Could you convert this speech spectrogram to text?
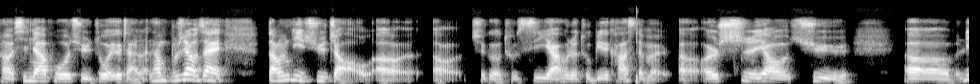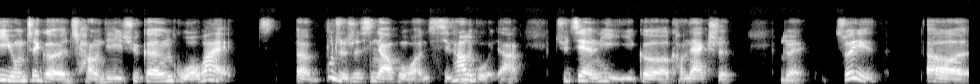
呃新加坡去做一个展览，他们不是要在。当地去找呃呃这个 to C 啊或者 to B 的 customer，呃，而是要去呃利用这个场地去跟国外呃不只是新加坡，其他的国家去建立一个 connection。对，所以呃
